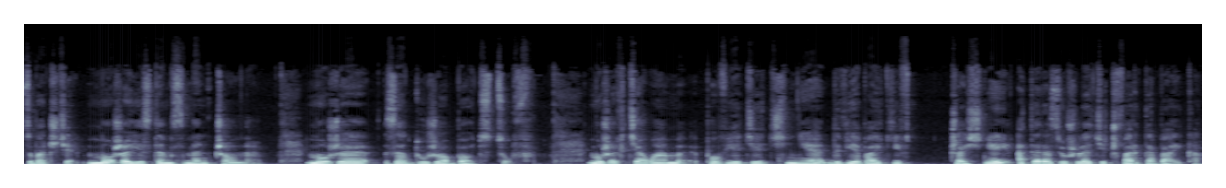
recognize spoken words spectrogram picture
Zobaczcie, może jestem zmęczona, może za dużo bodźców, może chciałam powiedzieć nie dwie bajki wcześniej, a teraz już leci czwarta bajka.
